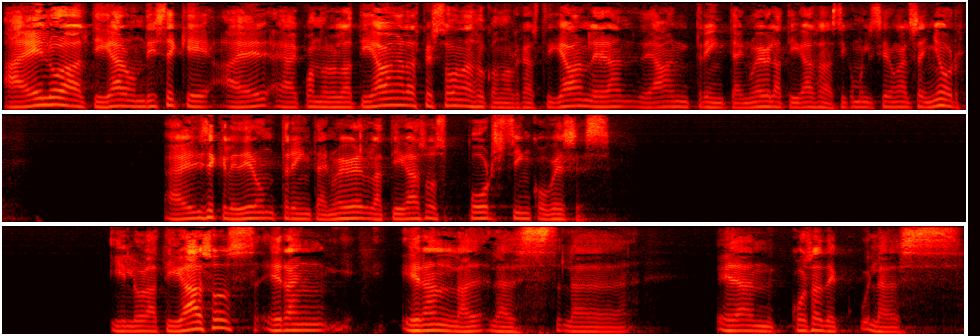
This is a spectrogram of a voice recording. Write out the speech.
A él lo latigaron. Dice que a él, cuando lo latigaban a las personas o cuando lo castigaban le, le daban 39 latigazos, así como le hicieron al Señor. A él dice que le dieron 39 latigazos por cinco veces. Y los latigazos eran eran las, eran cosas de las,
